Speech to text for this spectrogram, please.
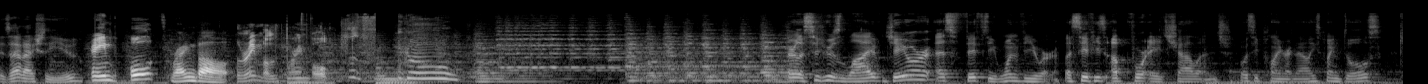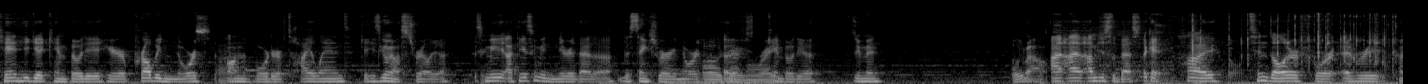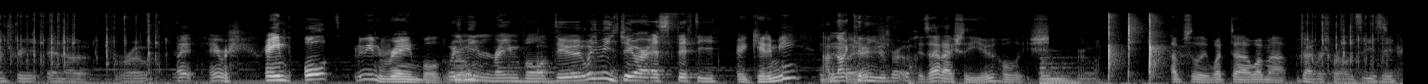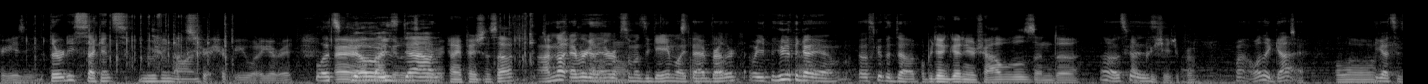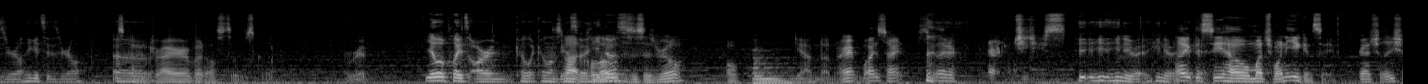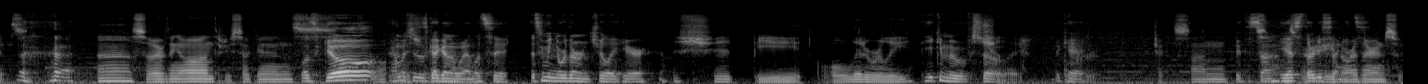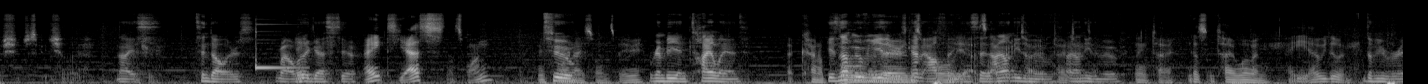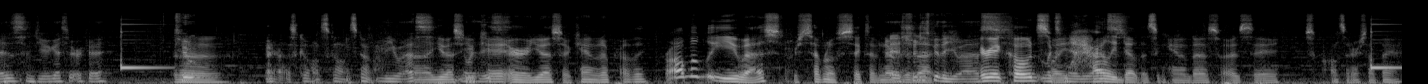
Is that actually you? Rainbolt? Rainbow. The rainbow. Rainbow. Go! Alright, let's see who's live. JRS50, one viewer. Let's see if he's up for a challenge. What's he playing right now? He's playing duels. Can he get Cambodia here? Probably north on the border of Thailand. Okay, he's going to Australia. It's gonna be, I think it's gonna be near that, uh, the sanctuary north Oh, of right. Cambodia. Zoom in. Oh. Wow, I, I, I'm just the best. Okay, hi. $10 for every country in a row. Wait, hey, Ra- Rainbolt? What do you mean Rainbolt, What do you mean Rainbow, dude? What do you mean JRS50? Are you kidding me? I'm not Single kidding you, bro. Is that actually you? Holy shit, bro. Absolutely. What uh, what map? Diverse world, it's easy. Crazy. 30 seconds, moving on. That's wherever you want to get right. Let's Alright, go, he's down. Can I finish this off? I'm not ever gonna interrupt know. someone's game like that, brother. Wait, who do you think I am? Let's get the dub. Hope you're doing good in your travels, and uh, Oh, this I appreciate you, bro. Wow, what a guy. Hello. He gets Israel. He gets Israel. It's kind Uh, of drier, but I'll still just go. rip. Yellow plates are in Col- Colombia, It's not so he knows. This is Israel. Oh, yeah, I'm done. All right, boys. All right. See you later. GG's. He, he, he knew it. He knew it. Now you Okay. can see how much money you can save. Congratulations. uh, so everything on 30 seconds. Let's go. Oh, How much is this guy gonna win? Let's see. It's gonna be northern Chile here. This should be literally He can move, so Chile. okay. Check the sun. Check the sun. He has 30 seconds. Northern, so it should just be Chile. Nice. Ten dollars. Wow, what a guess too. Right? Yes, that's one. Two. nice ones, baby. We're gonna be in Thailand. That kind of He's not moving either. there, He's kind of alpha. he yeah, it's said, "I don't need to move. I don't need to move." I think Thai. Got some Thai women. Hey, how we doing? W Riz and GeoGuessr. Okay. Two. Uh, alright, let's go. Let's go. Let's go. The US. Uh, US, UK, or US or Canada, probably. Probably US for 706. I've never It heard should just that be the US. area code, so I highly US. doubt that's in Canada. So I would say Wisconsin or something.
